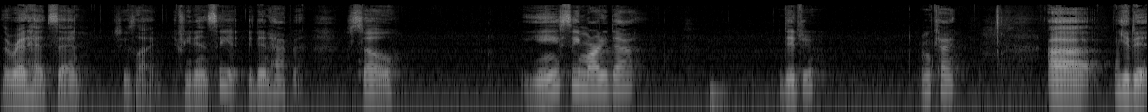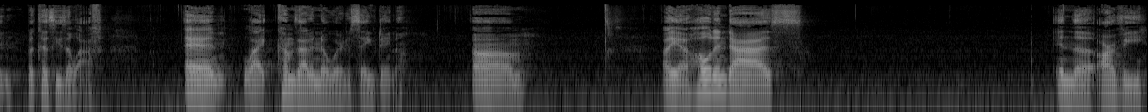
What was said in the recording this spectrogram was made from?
the redhead said. She's like, if you didn't see it, it didn't happen. So you ain't see Marty die, did you? Okay. Uh, you didn't because he's alive, and like comes out of nowhere to save Dana. Um. Oh yeah, Holden dies in the RV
